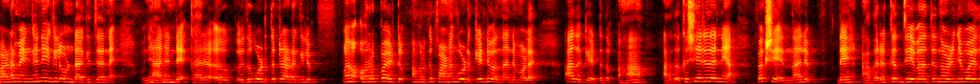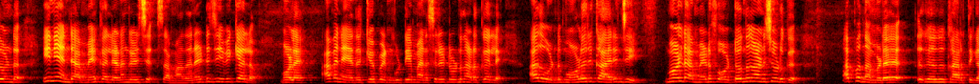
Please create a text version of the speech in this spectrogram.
പണം എങ്ങനെയെങ്കിലും ഉണ്ടാക്കിച്ചാന്നെ ഞാൻ എന്റെ കര ഇത് കൊടുത്തിട്ടാണെങ്കിലും ഉറപ്പായിട്ടും അവർക്ക് പണം കൊടുക്കേണ്ടി വന്നെ മോളെ. അത് കേട്ടതും ആ അതൊക്കെ ശരി തന്നെയാ. പക്ഷേ എന്നാലും ദേ അവരൊക്കെ ജീവിതത്തിൽ നിന്ന് ഒഴിഞ്ഞു പോയതുകൊണ്ട് ഇനി എന്റെ അമ്മയെ കല്യാണം കഴിച്ച് സമാധാനമായിട്ട് ജീവിക്കാമല്ലോ മോളെ അവൻ ഏതൊക്കെയോ പെൺകുട്ടിയെ മനസ്സിലിട്ടുകൊണ്ട് നടക്കുകയല്ലേ. അതുകൊണ്ട് മോളൊരു കാര്യം ചെയ്യും. മോളുടെ അമ്മയുടെ ഫോട്ടോ ഒന്ന് കാണിച്ചു കൊടുക്ക്. അപ്പം നമ്മുടെ കാർത്തിക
